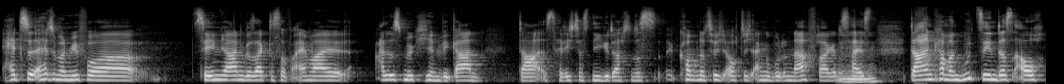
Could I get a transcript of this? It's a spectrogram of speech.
hätte, hätte man mir vor zehn Jahren gesagt, dass auf einmal alles Mögliche in vegan da ist, hätte ich das nie gedacht. Und das kommt natürlich auch durch Angebot und Nachfrage. Das mhm. heißt, daran kann man gut sehen, dass auch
